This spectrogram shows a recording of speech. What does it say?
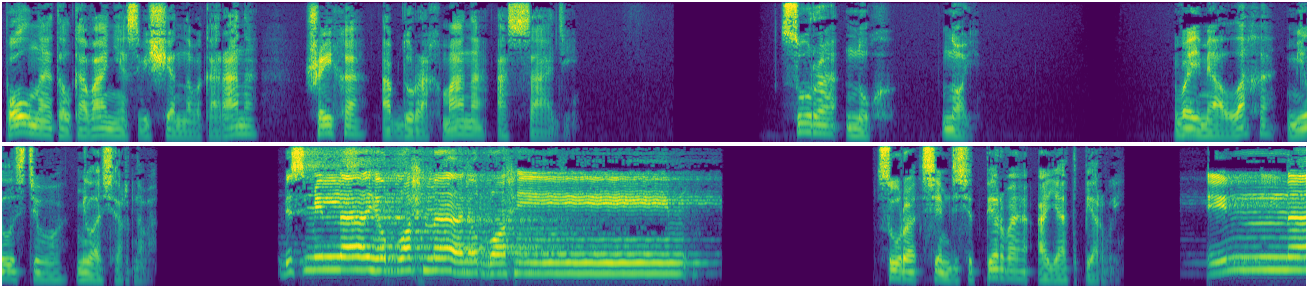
Полное толкование священного Корана шейха Абдурахмана Асади. Сура Нух. Ной. Во имя Аллаха, милостивого, милосердного. Бисмиллахи рахмани рахим Сура 71, аят 1. إنا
